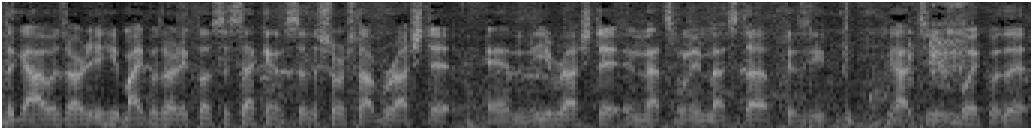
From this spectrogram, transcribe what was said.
the guy was already he, Mike was already close to second, so the shortstop rushed it and he rushed it, and that's when he messed up because he got too quick with it.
